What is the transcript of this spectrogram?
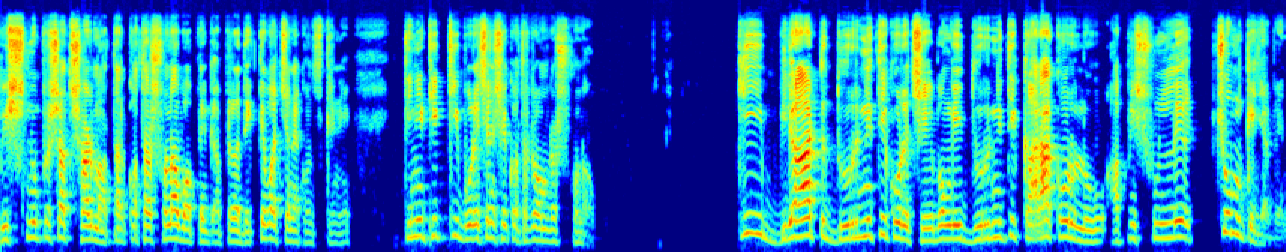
বিষ্ণুপ্রসাদ শর্মা, তার কথা শোনাবো আপনি, আপনারা দেখতে পাচ্ছেন এখন স্ক্রিনে তিনি ঠিক কি বলেছেন সে কথাটা আমরা শোনাবো। কি বিরাট দুর্নীতি করেছে এবং এই দুর্নীতি কারা করল, আপনি শুনলে চমকে যাবেন।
